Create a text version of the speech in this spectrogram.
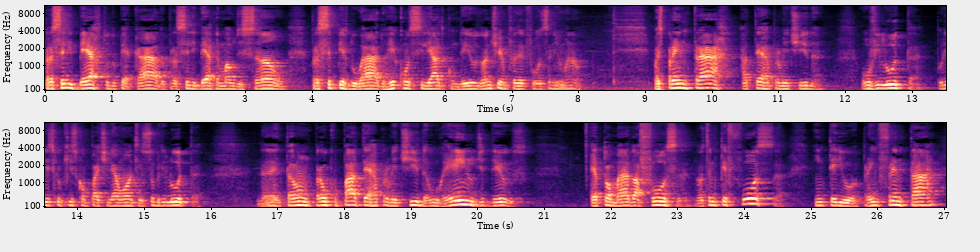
Para ser liberto do pecado, para ser liberto da maldição, para ser perdoado, reconciliado com Deus, nós não tivemos que fazer força nenhuma, não. Mas para entrar à terra prometida, houve luta. Por isso que eu quis compartilhar ontem sobre luta. Né? Então, para ocupar a terra prometida, o reino de Deus é tomado à força. Nós temos que ter força interior para enfrentar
